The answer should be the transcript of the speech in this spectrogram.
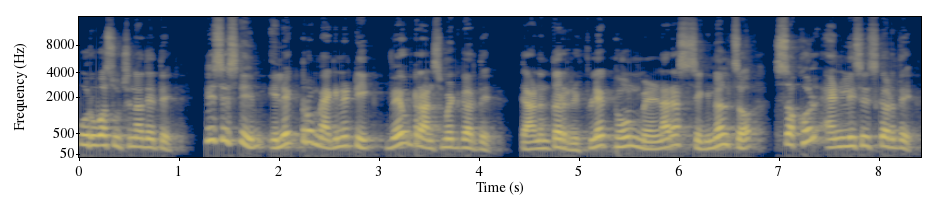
पूर्वसूचना देते. ही सिस्टीम इलेक्ट्रोमॅग्नेटिक वेव्ह ट्रान्समिट करते. त्यानंतर रिफ्लेक्ट होऊन मिळणाऱ्या सिग्नलचं सखोल ॲनालिसिस करते.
